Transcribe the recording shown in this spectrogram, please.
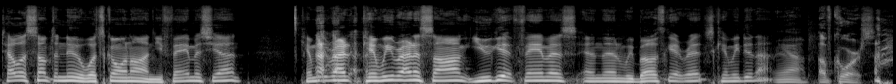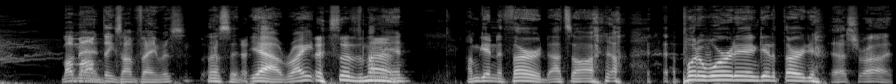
Tell us something new. What's going on? You famous yet? Can we write? Can we write a song? You get famous, and then we both get rich. Can we do that? Yeah. Of course. My mom Man. thinks I'm famous. Listen. Yeah. Right. So does I'm mine. in. I'm getting a third. That's all. I put a word in, get a third. That's right.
